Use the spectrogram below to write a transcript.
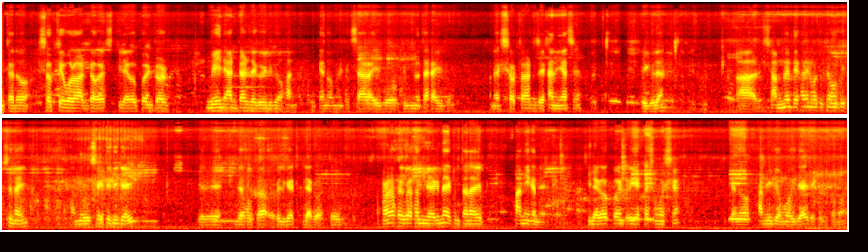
এখানে সবচেয়ে বড় আড্ডা হয় টিলাগর পয়েন্টের মেইন আড্ডার জায়গাগুলি ওখানে। এখানে অনেকে চা খাইব, বিভিন্ন খাইব। অনেক শর্টকাট যেখানে আছে, এগুলা। আর সামনে দেখানোর মতো তেমন কিছু নাই। আমি ওই সাইডে দিয়ে যাই। দেখা ওইলিগা টিলাগর তো আপনারা হয়তো এখন মেঘ না এখন নাই পানি এখানে। টিলাগর পয়েন্ট ওই একটা সমস্যা। কেন পানি জমা হয়ে যায় দেখুন সময়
